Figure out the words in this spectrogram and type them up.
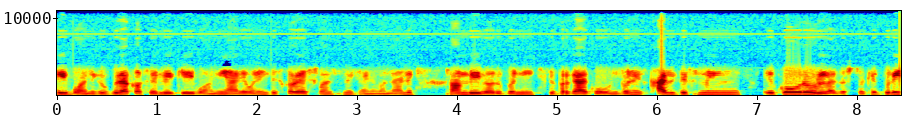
केही भनेको कुरा कसैले केही भनिहाल्यो भने त्यसको रेस्पोन्स नै छैन भन्नाले संवेगहरू पनि त्यो प्रकारको हुनु पनि खालि त्यसमै एकरो जस्तो कि पुरै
